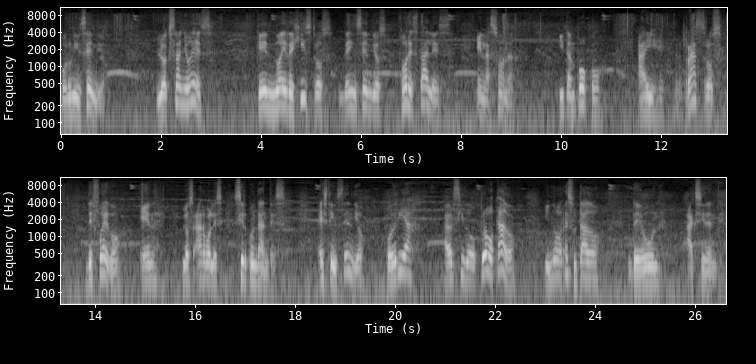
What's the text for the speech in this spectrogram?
por un incendio. Lo extraño es que no hay registros de incendios forestales en la zona y tampoco hay rastros de fuego en los árboles circundantes. Este incendio podría haber sido provocado y no resultado de un accidente.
